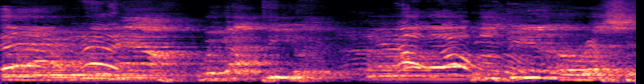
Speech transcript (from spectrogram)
Now we got Peter. He's being arrested,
